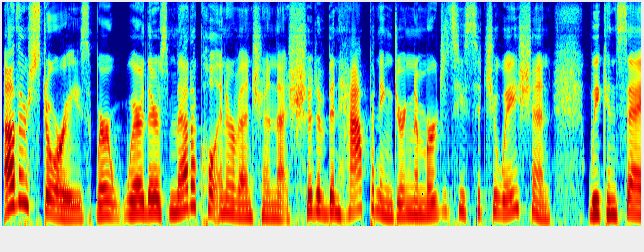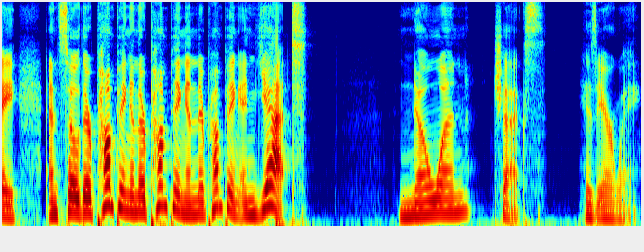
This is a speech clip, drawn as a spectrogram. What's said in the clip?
Other stories where, where there's medical intervention that should have been happening during an emergency situation, we can say, and so they're pumping and they're pumping and they're pumping, and yet no one checks his airway.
